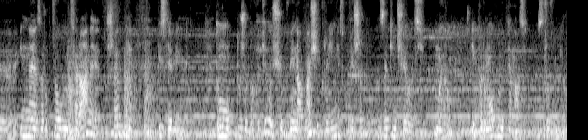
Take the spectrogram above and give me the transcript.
е, і не зарубцьовуються рани душевні після війни. Тому дуже би хотілося, щоб війна в нашій країні скоріше закінчилась миром і перемогою для нас зрозуміло.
